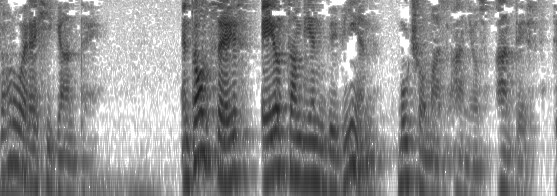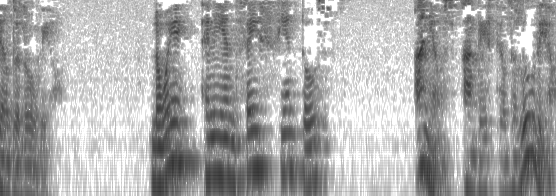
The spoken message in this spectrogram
Todo era gigante. Entonces, ellos también vivían mucho más años antes del diluvio. Noé tenía 600 años antes del diluvio.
